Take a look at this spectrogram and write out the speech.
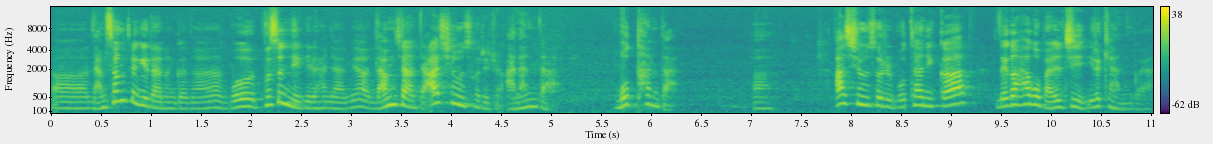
어, 남성적이라는 거는 뭐 무슨 얘기를 하냐면 남자한테 아쉬운 소리를 안 한다, 못 한다. 어, 아쉬운 소리를 못 하니까 내가 하고 말지. 이렇게 하는 거야.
